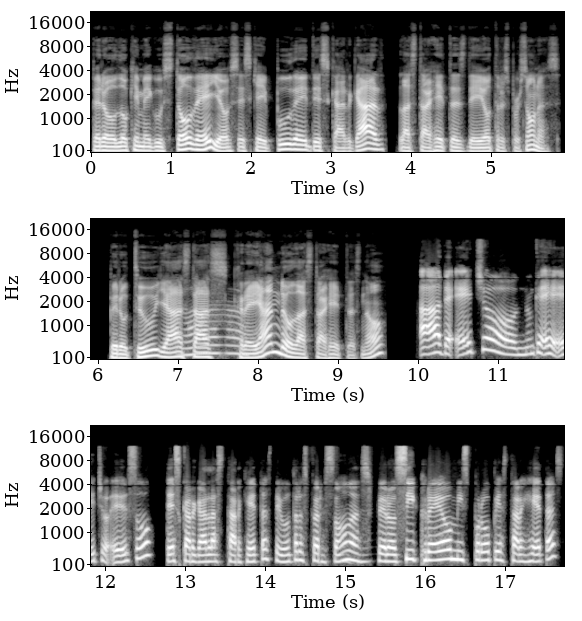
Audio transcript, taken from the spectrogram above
pero lo que me gustó de ellos es que pude descargar las tarjetas de otras personas. Pero tú ya estás Ah. creando las tarjetas, ¿no? Ah, de hecho, nunca he hecho eso, descargar las tarjetas de otras personas, pero sí creo mis propias tarjetas.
